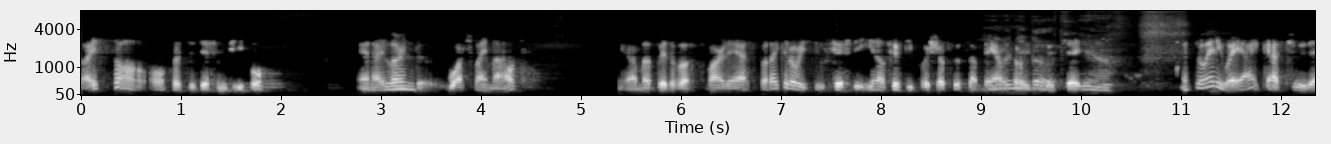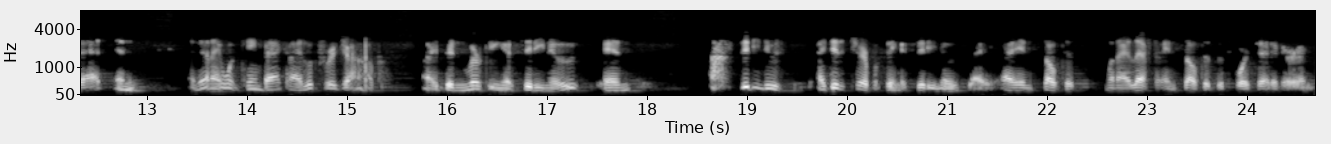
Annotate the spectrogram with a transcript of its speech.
I saw all sorts of different people. And I learned to watch my mouth. You know, I'm a bit of a smart ass, but I could always do 50, you know, 50 push-ups or something. I was always good shape. Yeah. And so anyway, I got through that. And, and then I went, came back and I looked for a job. I'd been working at City News, and City News, I did a terrible thing at City News. I, I insulted, when I left, I insulted the sports editor. And,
